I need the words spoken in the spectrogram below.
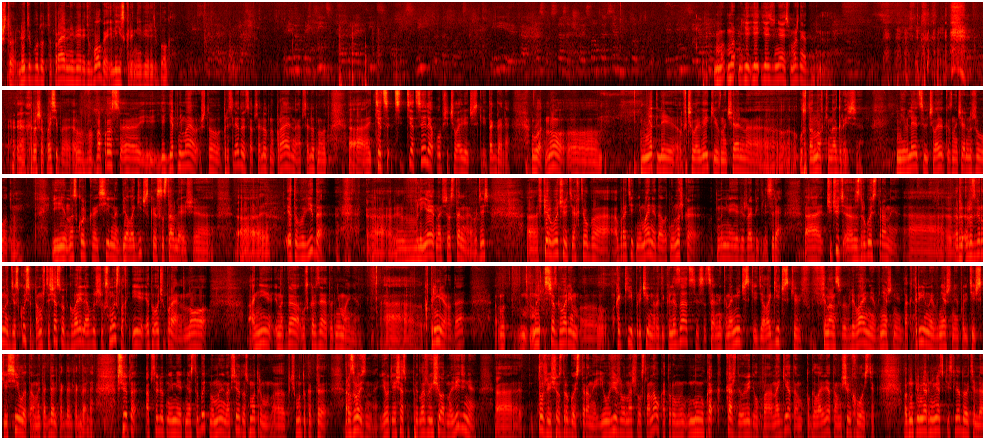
Что, люди будут правильно верить в Бога или искренне верить в Бога? предупредить, оградить, объяснить, что такое. И как раз вот сказать, что ислам совсем не тот. Извините, я, М- м- Я, я- я извиняюсь, можно я... Э, Хорошо, спасибо. Вопрос, э, я, понимаю, что преследуется абсолютно правильно, абсолютно вот э, те, те цели общечеловеческие и так далее. Вот, но э, нет ли в человеке изначально э, установки на агрессию? Не является ли человек изначально животным? И насколько сильно биологическая составляющая э, этого вида э, влияет на все остальное? Вот здесь э, в первую очередь я хотел бы обратить внимание, да, вот немножко на меня я вижу обиделись, зря. Э, Чуть-чуть э, с другой стороны э, развернуть дискуссию, потому что сейчас вот говорили о высших смыслах, и это очень правильно, но они иногда ускользают от внимания. К примеру, да, вот мы сейчас говорим, э, какие причины радикализации, социально-экономические, идеологические, финансовые вливания, внешние доктрины, внешние политические силы там, и так далее, так далее, так далее. Все это абсолютно имеет место быть, но мы на все это смотрим э, почему-то как-то разрозненно. И вот я сейчас предложу еще одно видение, э, тоже еще с другой стороны, и увижу нашего слона, у которого мы, мы ка- каждый увидел по ноге, там, по голове, там еще и хвостик. Вот, например, немецкий исследователь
